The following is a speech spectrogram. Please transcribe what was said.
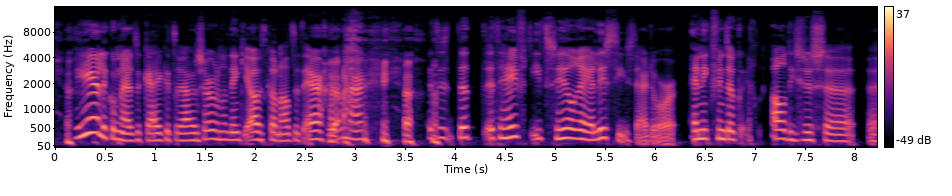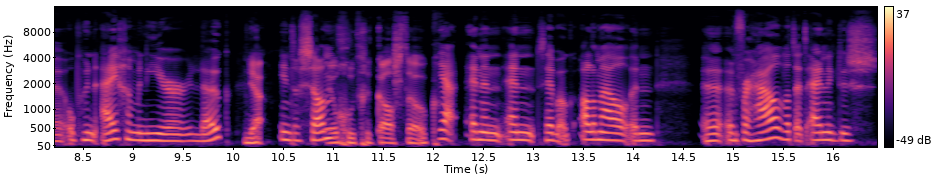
Heerlijk om naar te kijken trouwens hoor. Want dan denk je, oh, het kan altijd erger. Ja. Maar het, is, dat, het heeft iets heel realistisch daardoor. En ik vind ook echt al die zussen eh, op hun eigen manier leuk. Ja. Interessant. heel goed gekast ook. Ja, en, een, en ze hebben ook allemaal een, eh, een verhaal wat uiteindelijk dus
